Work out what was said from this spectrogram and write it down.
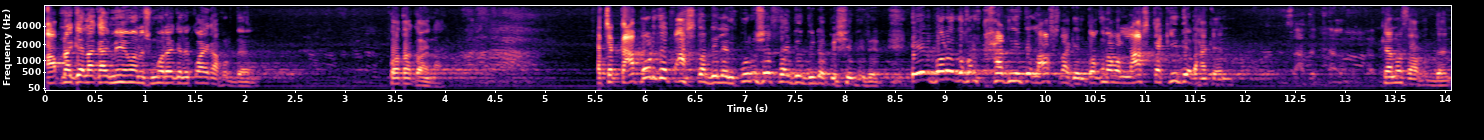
আপনাকে এলাকায় মেয়ে মানুষ মরে গেলে কয় কাপড় দেন? কথা কয় না। আচ্ছা কাপড় যে পাঁচটা দিলেন পুরুষের সাইডে দুটো বেশি দিলেন। এরপরে যখন খাটনিতে লাশ রাখেন তখন আবার লাশটা কি দিয়ে ঢাকেন? কেন চাদর দেন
